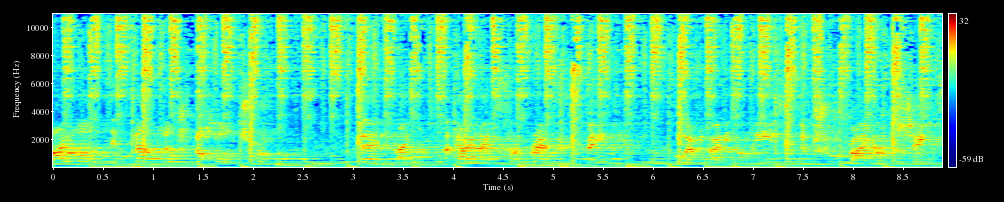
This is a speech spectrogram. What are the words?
Bible is not the, the whole truth. Then, like a guy like Sir Francis Bacon, who everybody believes is the true writer of Shakespeare.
